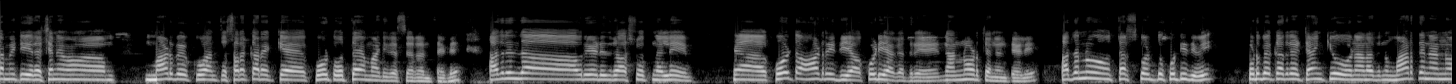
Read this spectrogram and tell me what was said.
ಕಮಿಟಿ ರಚನೆ ಮಾಡಬೇಕು ಅಂತ ಸರ್ಕಾರಕ್ಕೆ ಕೋರ್ಟ್ ಒತ್ತಾಯ ಮಾಡಿದೆ ಸರ್ ಅಂತೇಳಿ. ಅದರಿಂದ ಅವ್ರು ಹೇಳಿದ್ರು ಅಷ್ಟೊತ್ತಿನಲ್ಲಿ ಕೋರ್ಟ್ ಆರ್ಡರ್ ಇದೆಯಾ, ಕೊಡಿ ಹಾಗಾದ್ರೆ, ನಾನು ನೋಡ್ತೇನೆ ಅಂತೇಳಿ. ಅದನ್ನು ತರಿಸ್ಕೊಟ್ಟು ಕೊಟ್ಟಿದ್ದೀವಿ. ಕೊಡಬೇಕಾದ್ರೆ ಥ್ಯಾಂಕ್ ಯು ನಾನು ಅದನ್ನು ಮಾಡ್ತೇನೆ ಅನ್ನೋ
